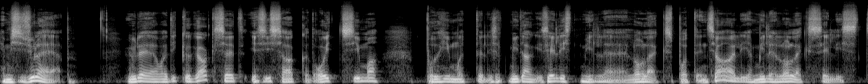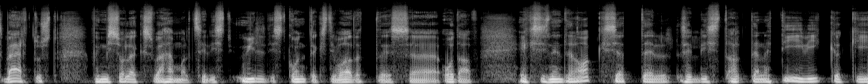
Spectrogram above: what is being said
ja mis siis üle jääb? Üle jäävad ikkagi aktsiad ja siis sa hakkad otsima põhimõtteliselt midagi sellist, millel oleks potentsiaali ja millel oleks sellist väärtust. või mis oleks vähemalt sellist üldist konteksti vaadates äh, odav. ehk siis nendel aktsiatel sellist alternatiivi ikkagi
